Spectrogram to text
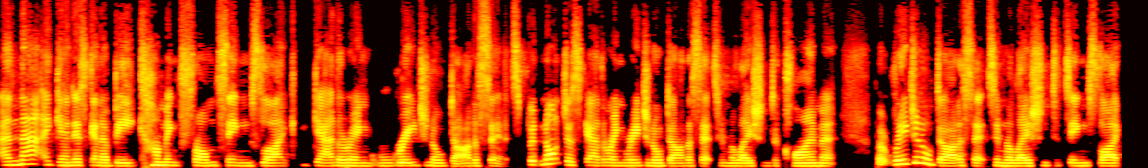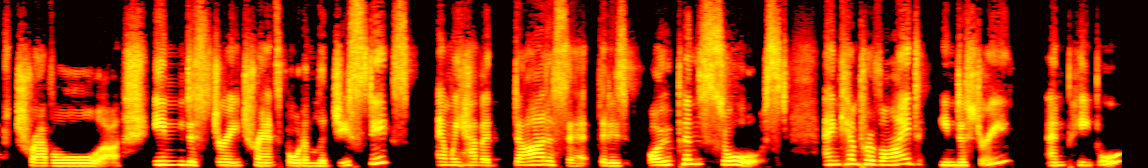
And that again is going to be coming from things like gathering regional data sets, but not just gathering regional data sets in relation to climate, but regional data sets in relation to things like travel, uh, industry, transport, and logistics. And we have a data set that is open sourced and can provide industry and people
